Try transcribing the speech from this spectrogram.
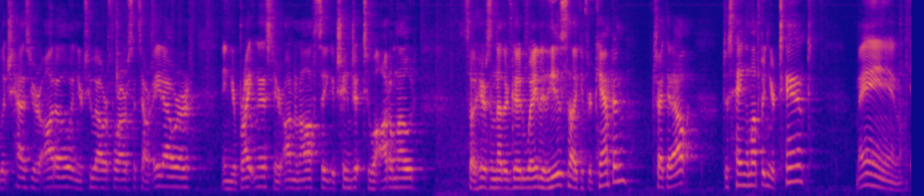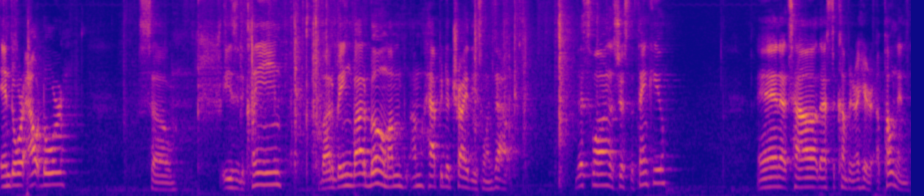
which has your auto and your two hour, four hour, six hour, eight hour, and your brightness, your on and off. So you could change it to auto mode. So here's another good way to use, like if you're camping, check it out. Just hang them up in your tent. Man, indoor, outdoor. So easy to clean. Bada bing, bada boom. I'm, I'm happy to try these ones out. This one is just a thank you. And that's how, that's the company right here, Aponin.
